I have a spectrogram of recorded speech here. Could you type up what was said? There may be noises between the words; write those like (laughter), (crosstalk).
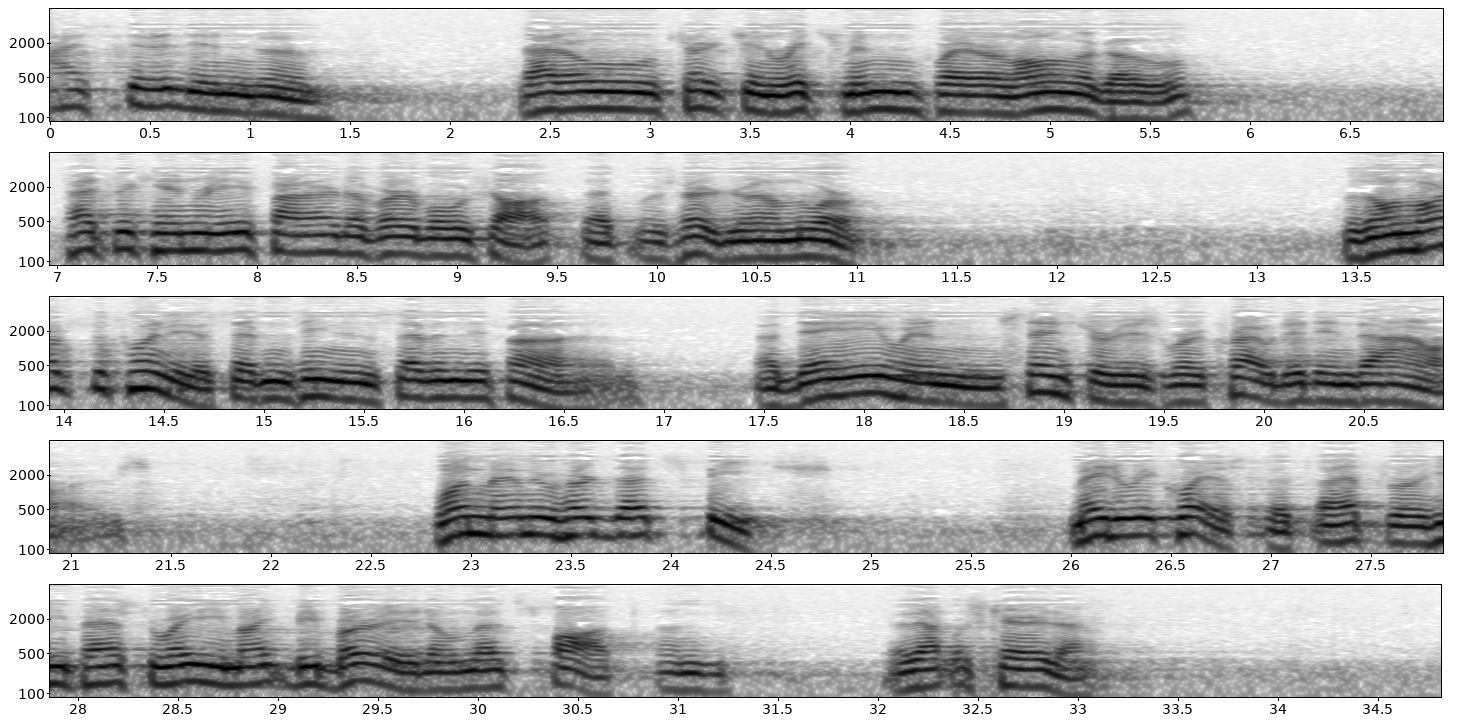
I stood in uh, that old church in Richmond where long ago Patrick Henry fired a verbal shot that was heard around the world. It was on March the 20th, 1775, a day when centuries were crowded into hours. One man who heard that speech made a request that after he passed away he might be buried on that spot, and that was carried out.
